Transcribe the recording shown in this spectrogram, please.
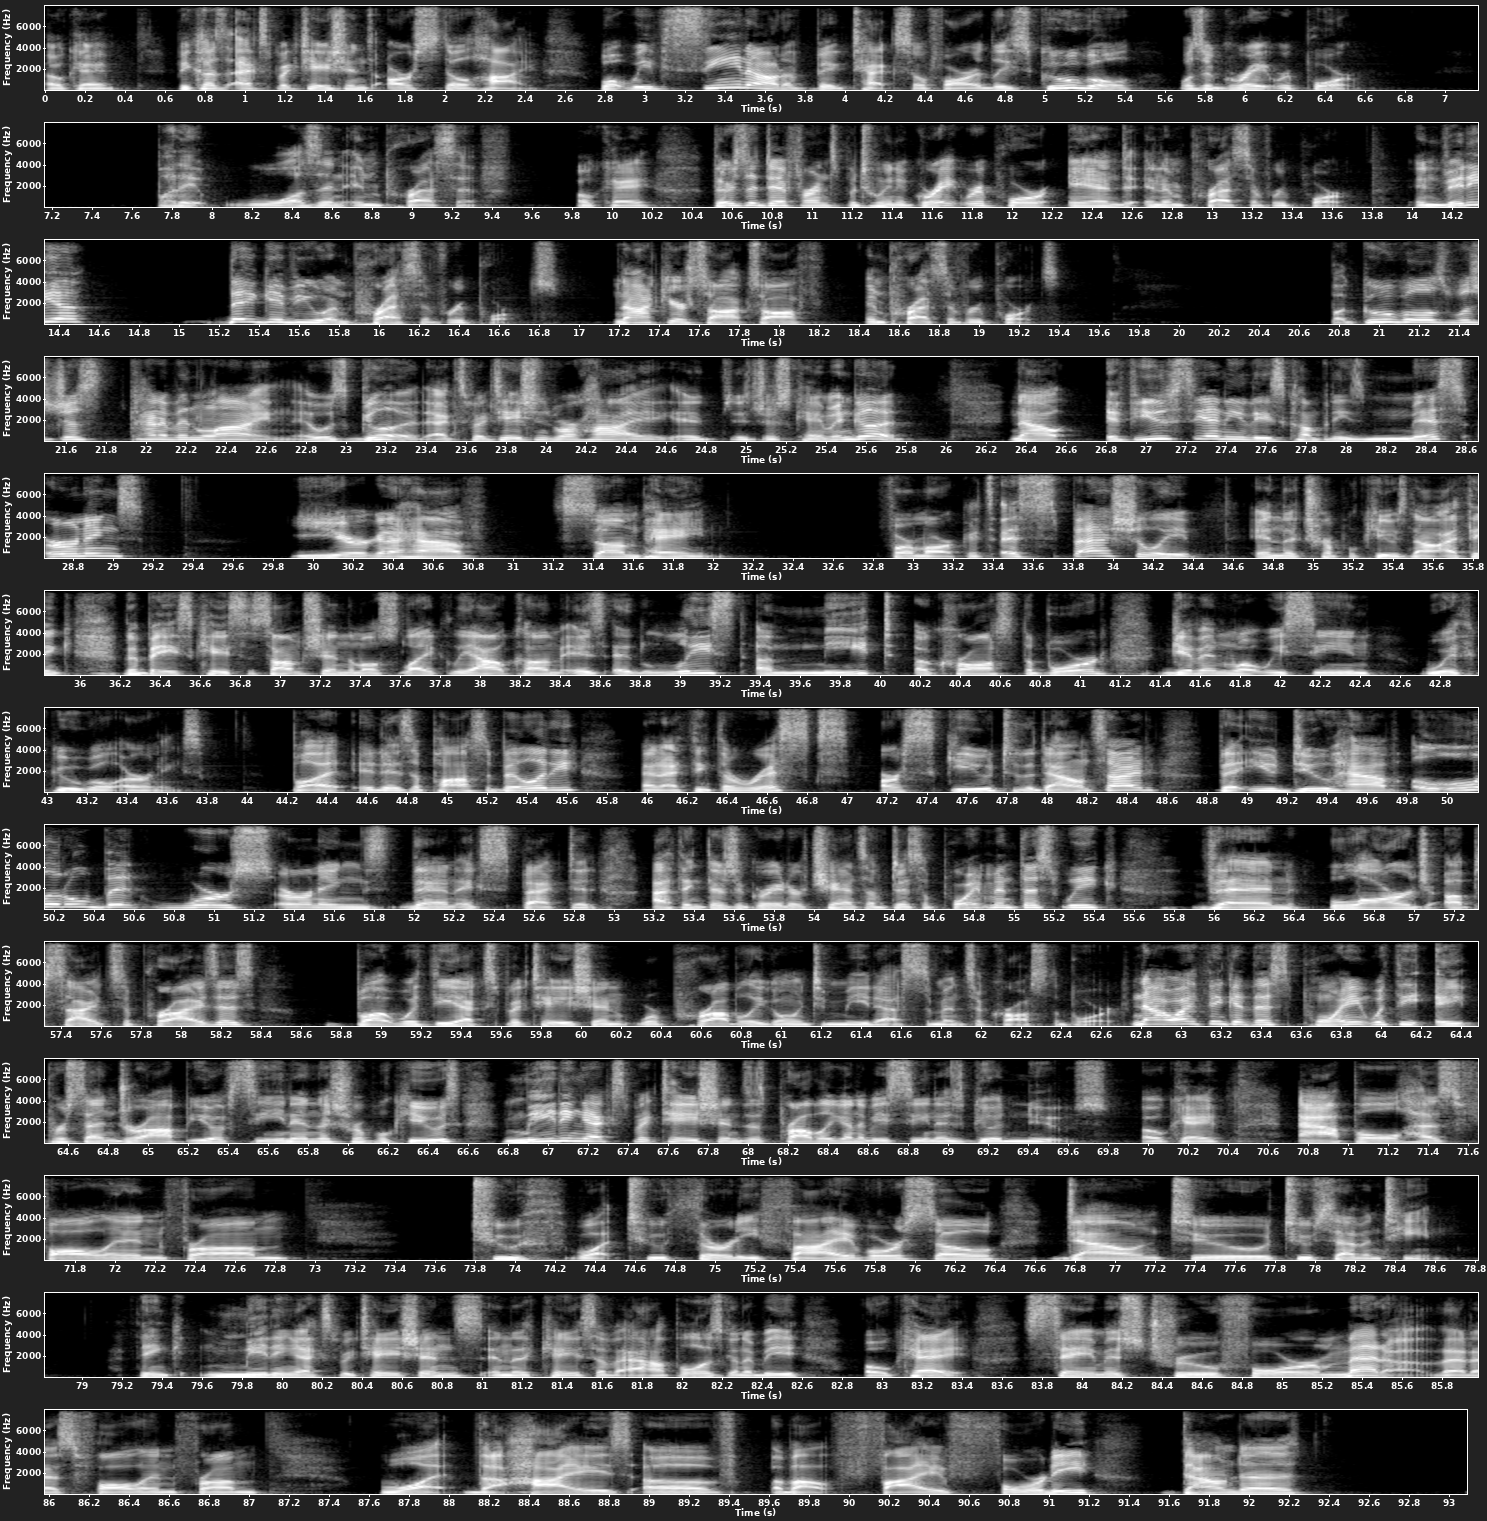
Okay, because expectations are still high. What we've seen out of big tech so far, at least Google, was a great report, but it wasn't impressive. Okay. There's a difference between a great report and an impressive report. NVIDIA, they give you impressive reports. Knock your socks off, impressive reports. But Google's was just kind of in line. It was good. Expectations were high. It, it just came in good. Now, if you see any of these companies miss earnings, you're going to have some pain for markets, especially in the triple Qs. Now, I think the base case assumption, the most likely outcome is at least a meet across the board, given what we've seen with Google earnings. But it is a possibility, and I think the risks are skewed to the downside that you do have a little bit worse earnings than expected. I think there's a greater chance of disappointment this week than large upside surprises but with the expectation we're probably going to meet estimates across the board. Now, I think at this point, with the 8% drop you have seen in the triple Qs, meeting expectations is probably going to be seen as good news. Okay. Apple has fallen from two, what, 235 or so down to 217. I think meeting expectations in the case of Apple is going to be okay. Same is true for Meta, that has fallen from what the highs of about 540 down to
